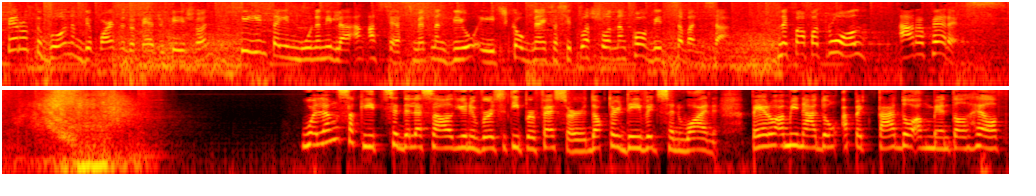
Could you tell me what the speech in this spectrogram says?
Pero tugon ng Department of Education, hihintayin muna nila ang assessment ng DOH kaugnay sa sitwasyon ng COVID sa bansa. Nagpapatrol, Ara Perez. Walang sakit si De La Salle University professor Dr. David San Juan pero aminadong apektado ang mental health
